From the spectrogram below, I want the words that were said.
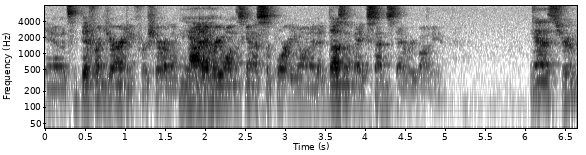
you know, it's a different journey for sure. Like not everyone's gonna support you on it. It doesn't make sense to everybody. yeah, that's true.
